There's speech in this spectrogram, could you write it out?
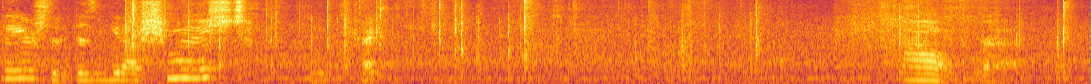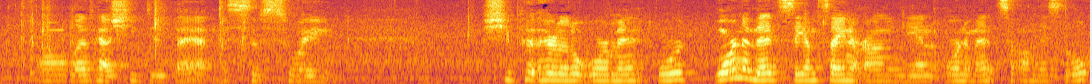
there so it doesn't get all smushed. Okay. Alright. Oh, I love how she did that. It's so sweet. She put her little ornament or ornaments see I'm saying it wrong again ornaments on these little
